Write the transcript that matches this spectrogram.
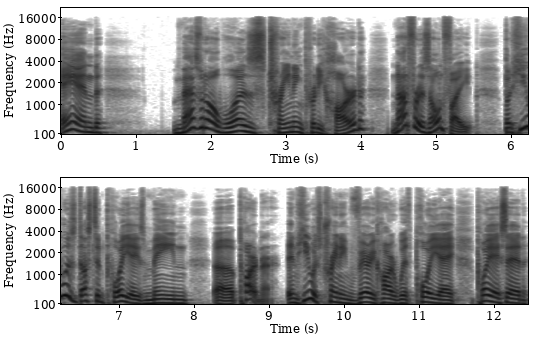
And Masvidal was training pretty hard, not for his own fight, but he was Dustin Poirier's main uh, partner, and he was training very hard with Poirier. Poirier said,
